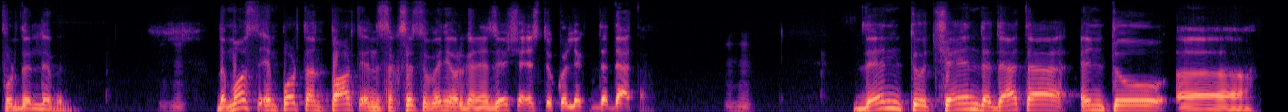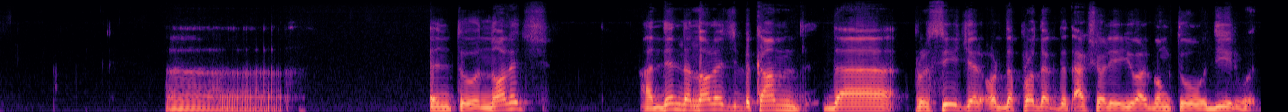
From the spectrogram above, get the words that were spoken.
for their level. The most important part in the success of any organization is to collect the data. Then to change the data into uh, uh, into knowledge, and then the knowledge becomes the procedure or the product that actually you are going to deal with.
